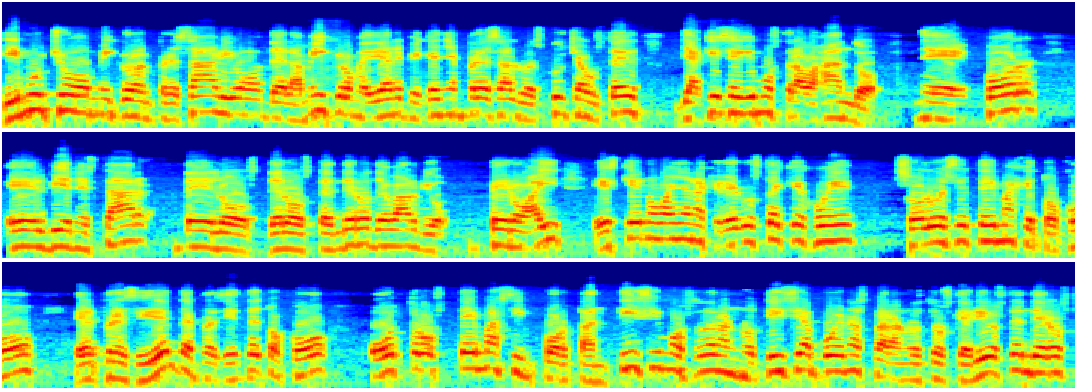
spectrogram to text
y mucho microempresario de la micro, mediana y pequeña empresa lo escucha usted y aquí seguimos trabajando eh, por el bienestar de los, de los tenderos de barrio. Pero ahí es que no vayan a creer usted que fue solo ese tema que tocó el presidente. El presidente tocó otros temas importantísimos, otras noticias buenas para nuestros queridos tenderos,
